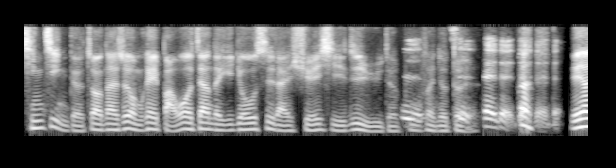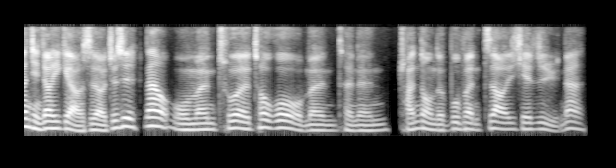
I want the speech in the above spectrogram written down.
亲近的状态，所以我们可以把握这样的一个优势来学习日语的部分就对了。对对对对对。也想请教 Hiki 老师哦，就是那我们除了透过我们可能传统的部分知道一些日语，那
